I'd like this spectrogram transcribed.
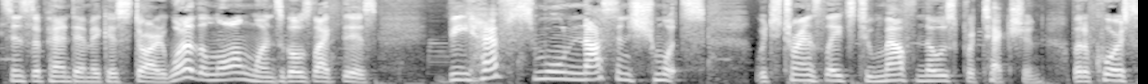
since the pandemic has started. One of the long ones goes like this Beheftsmoon Nassen Schmutz, which translates to mouth nose protection. But of course,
